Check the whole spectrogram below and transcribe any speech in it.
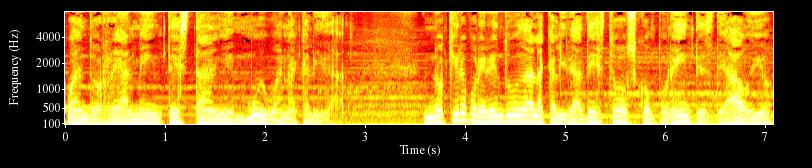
cuando realmente están en muy buena calidad. No quiero poner en duda la calidad de estos componentes de audio,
